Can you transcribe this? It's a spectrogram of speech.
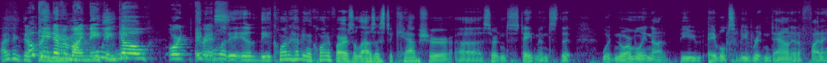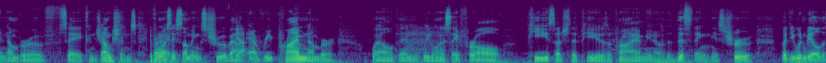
I think they're Okay, pretty never handy. mind, Nathan. Wait, wait. Go or It- Chris. well, it- it- the quanti- having a quantifiers allows us to capture uh, certain statements that would normally not be able to be written down in a finite number of, say, conjunctions. If we want to say something's true about Yeah. every prime number, well, then we'd want to say for all p such that p is a prime, you know, that this thing is true. But you wouldn't be able to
